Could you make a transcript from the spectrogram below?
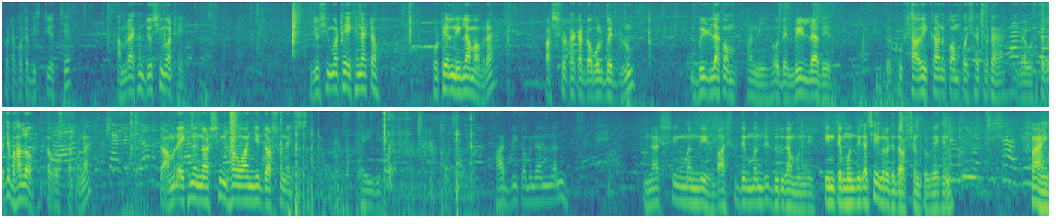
ফোটা ফোটা বৃষ্টি হচ্ছে। আমরা এখন যোশী মঠে। যোশী মঠে এখানে একটা হোটেল নিলাম আমরা পাঁচশো টাকা ডবল বেডরুম বিড়লা কোম্পানি ওদের বিড়লাদের। তো খুব স্বাভাবিক কারণে কম পয়সাতে ওরা ব্যবস্থা করেছে। ভালো ব্যবস্থাপনা। তো আমরা এখানে নরসিংহ ভগবানজির দর্শন এসেছি। এই যে হার্দিক অভিনন্দন। নার্সিং মন্দির বাসুদেব মন্দির দুর্গা মন্দির। তিনটে মন্দির আছে এগুলোকে দর্শন করবে এখানে। ফাইন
